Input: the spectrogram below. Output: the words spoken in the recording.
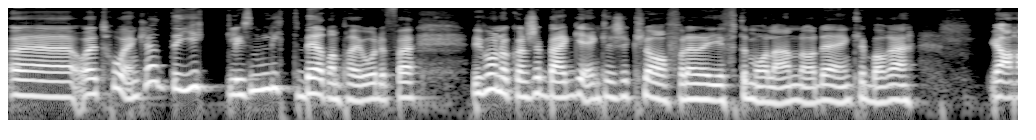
Eh, og jeg tror egentlig at det gikk liksom litt bedre en periode, for vi var nok kanskje begge egentlig ikke klar for det der giftermålet ennå, og det er egentlig bare ja,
